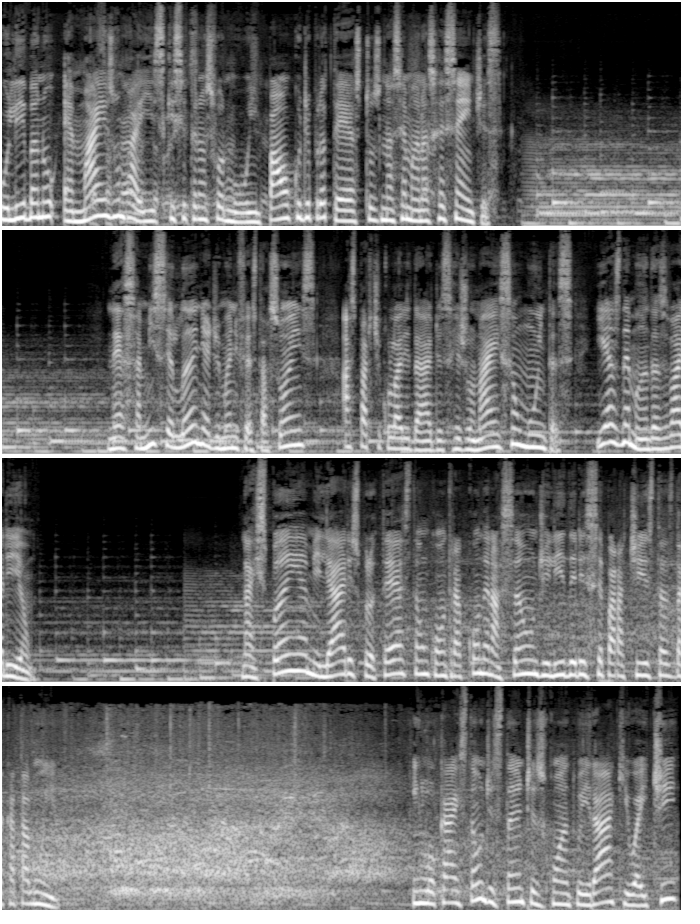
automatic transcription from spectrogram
O Líbano é mais um país que se transformou em palco de protestos nas semanas recentes. Nessa miscelânea de manifestações, as particularidades regionais são muitas e as demandas variam. Na Espanha, milhares protestam contra a condenação de líderes separatistas da Catalunha. Em locais tão distantes quanto o Iraque e o Haiti,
